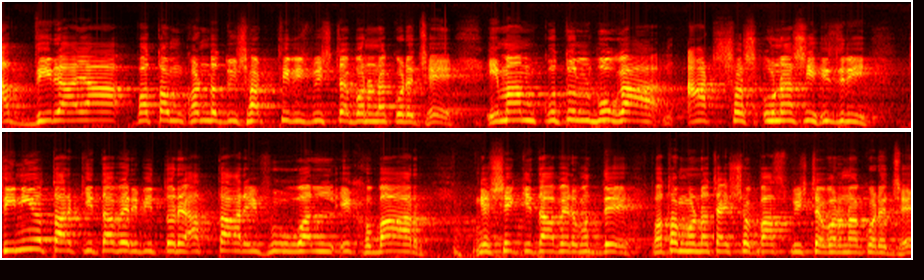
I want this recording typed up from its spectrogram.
আর দিরায়া প্রথম খণ্ড দুইশো আটত্রিশ পৃষ্ঠা বর্ণনা করেছে, ইমাম কুতুল বুগা আটশো উনাশি হিজড়ি তিনিও তার কিতাবের ভিতরে আত্মারিফু ওয়াল ইখবার সেই কিতাবের মধ্যে প্রথম সংগঠন চারশো পাঁচ পৃষ্ঠা বর্ণনা করেছে।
